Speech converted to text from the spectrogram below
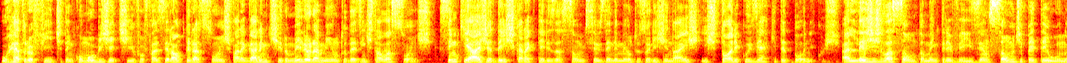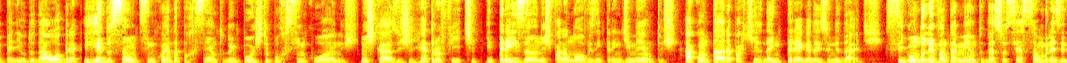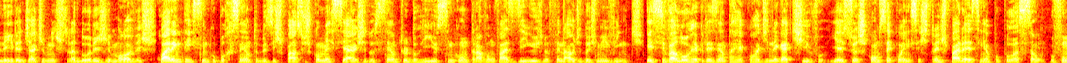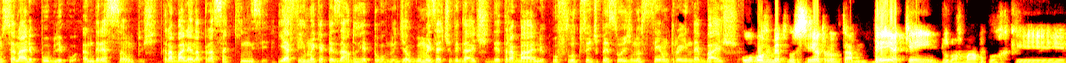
O retrofit tem como objetivo fazer alterações para garantir o melhoramento das instalações, sem que haja descaracterização de seus elementos originais, históricos e arquitetônicos. A legislação também prevê isenção de PTU no período da obra e redução de 50% do imposto por 5 anos, nos casos de retrofit, e 3 anos para novos empreendimentos, a contar a partir da entrega das unidades. Segundo o levantamento da Associação Brasileira de Administradoras de imóveis, 45% dos espaços comerciais do centro do Rio se encontravam vazios no final de 2020. Esse valor representa recorde negativo e as suas consequências transparecem à população. O funcionário público André Santos trabalha na Praça 15 e afirma que apesar do retorno de algumas atividades de trabalho, o fluxo de pessoas no centro ainda é baixo. O movimento no centro está bem aquém do normal, porque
